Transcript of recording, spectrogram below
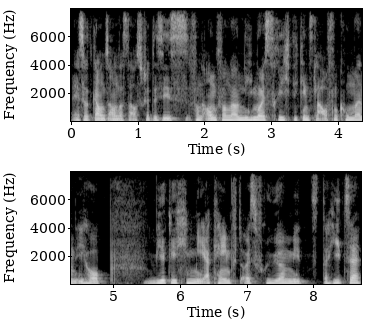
Es hat ganz anders ausgeschaut. Es ist von Anfang an niemals richtig ins Laufen gekommen. Ich habe wirklich mehr kämpft als früher mit der Hitze,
